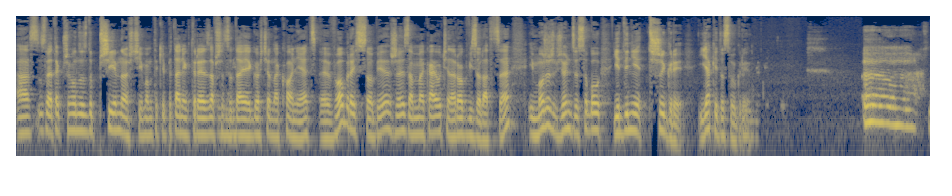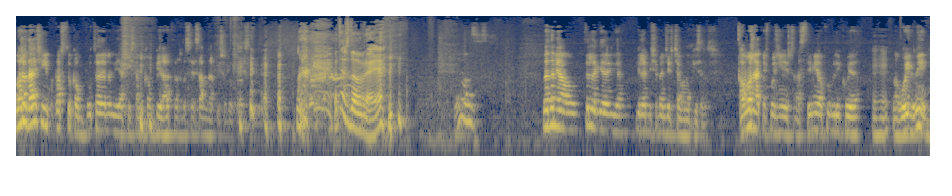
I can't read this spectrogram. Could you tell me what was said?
A słuchaj, tak przechodząc do przyjemności, mam takie pytanie, które zawsze Mhm. zadaję gościom na koniec. E, Wyobraź sobie, że zamykają cię na rok w izolatce i możesz wziąć ze sobą jedynie trzy gry. Jakie to są gry? Eee, może dajcie mi po prostu komputer i jakiś tam kompilator, to sobie sam napiszę po prostu. To też dobre, nie? No, będę miał tyle gier, ile, mi się będzie chciało napisać. A może jakoś później jeszcze na Steamie opublikuję. Mhm. No win-win.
